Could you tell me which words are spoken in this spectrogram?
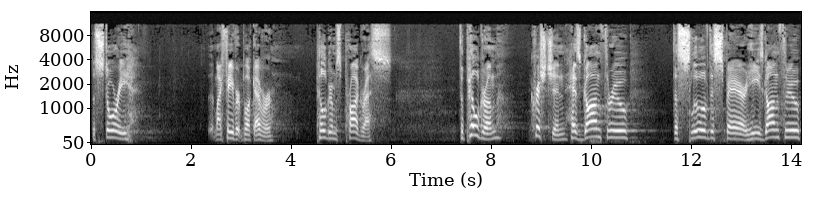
the story, my favorite book ever, Pilgrim's Progress, the pilgrim, Christian, has gone through the slough of despair. He's gone through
